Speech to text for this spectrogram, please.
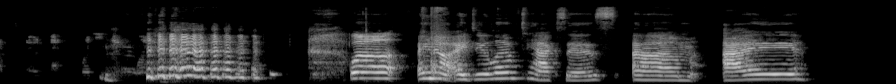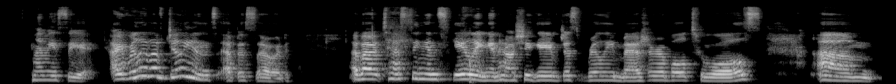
episode, but what do you think? Well, I know I do love taxes. Um, I let me see. I really love Jillian's episode about testing and scaling and how she gave just really measurable tools um,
